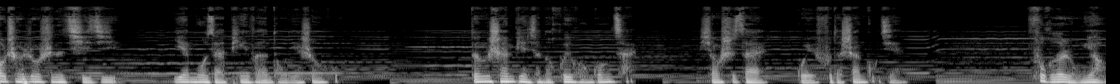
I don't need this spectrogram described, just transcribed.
道成肉身的奇迹，淹没在平凡的童年生活。登山变相的辉煌光彩，消失在鬼父的山谷间。复活的荣耀，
